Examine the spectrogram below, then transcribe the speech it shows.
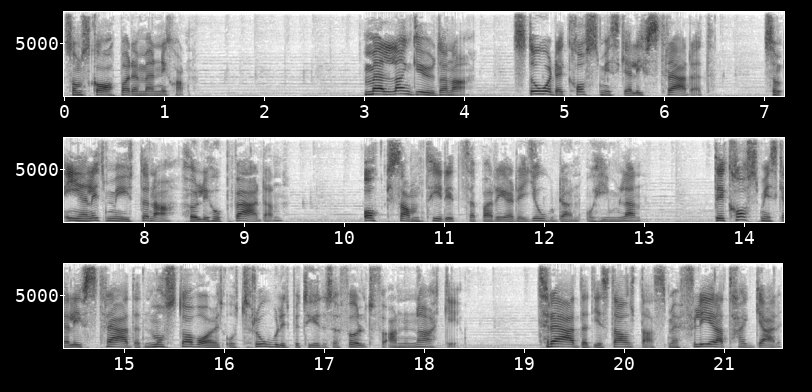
som skapade människan. Mellan gudarna står det kosmiska livsträdet som enligt myterna höll ihop världen och samtidigt separerade jorden och himlen. Det kosmiska livsträdet måste ha varit otroligt betydelsefullt för Anunnaki. Trädet gestaltas med flera taggar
